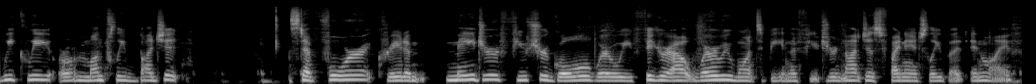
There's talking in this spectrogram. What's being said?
weekly or monthly budget Step four, create a major future goal where we figure out where we want to be in the future, not just financially, but in life.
